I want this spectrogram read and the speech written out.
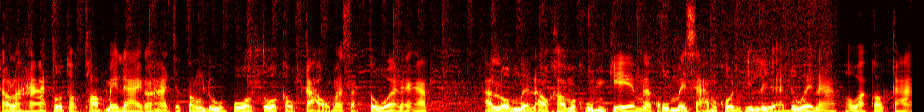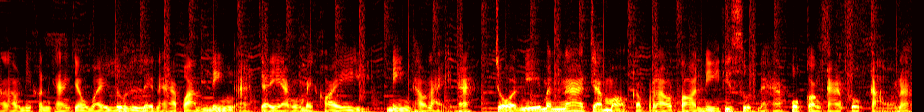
ถ้าเราหาตัวท็อปๆไม่ได้ก็อาจจะต้องดูพวกตัวเก่าๆมาสักตัวนะครับอารมณ์เหมือนเอาเข้ามาคุมเกมและคุมไม่ 3 คนที่เหลือด้วยนะครับ เพราะว่ากองกลางเรานี่ค่อนข้างจะวัยรุ่นเลยนะครับ ความนิ่งอาจจะยังไม่ค่อยนิ่งเท่าไหร่นะ โจทย์นี้มันน่าจะเหมาะกับเราตอนนี้ที่สุดนะครับ พวกกองกลางตัวเก่านะ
